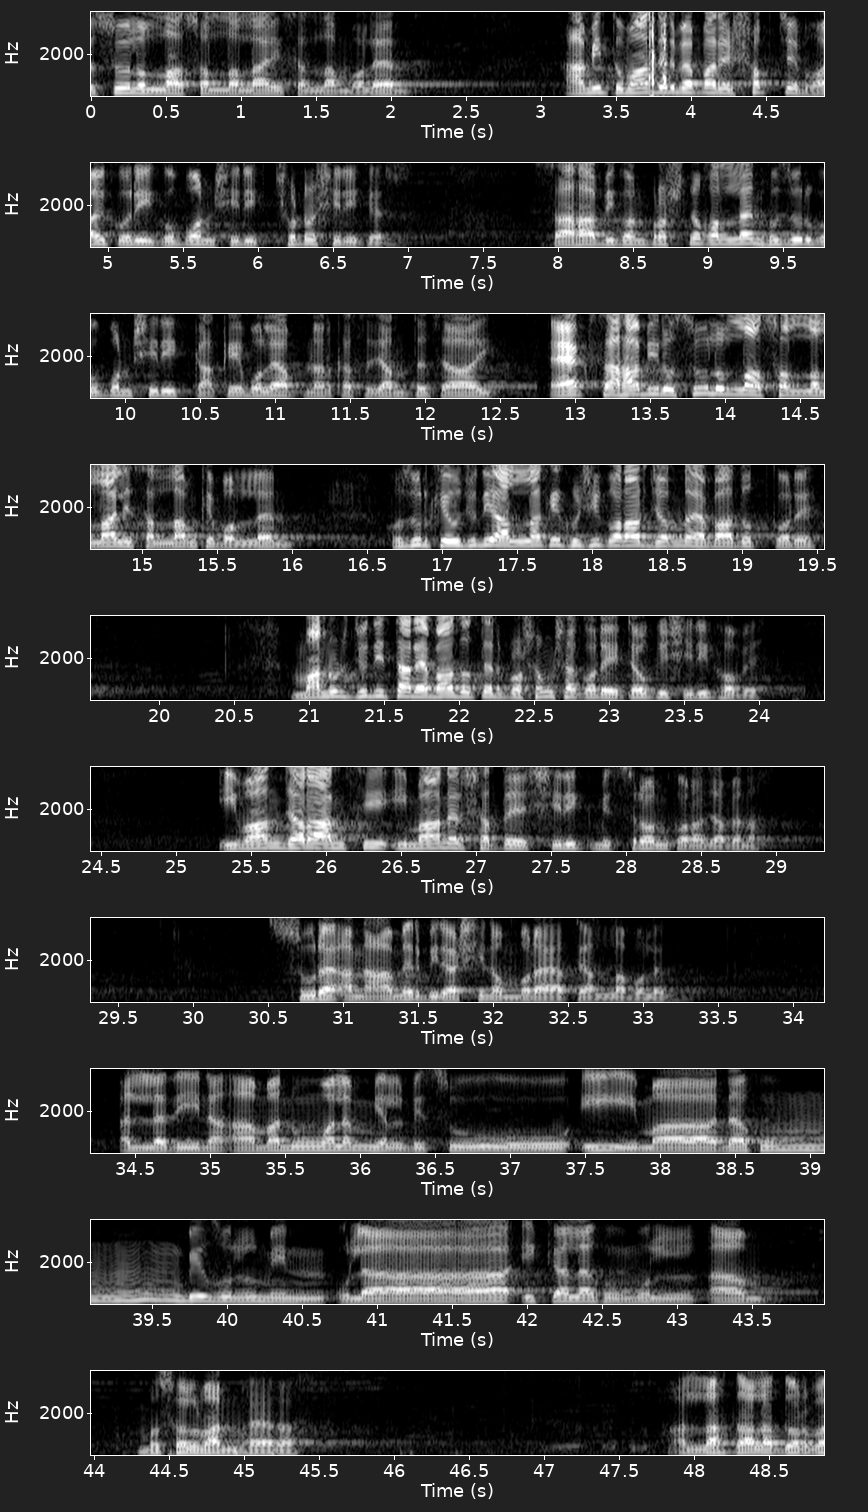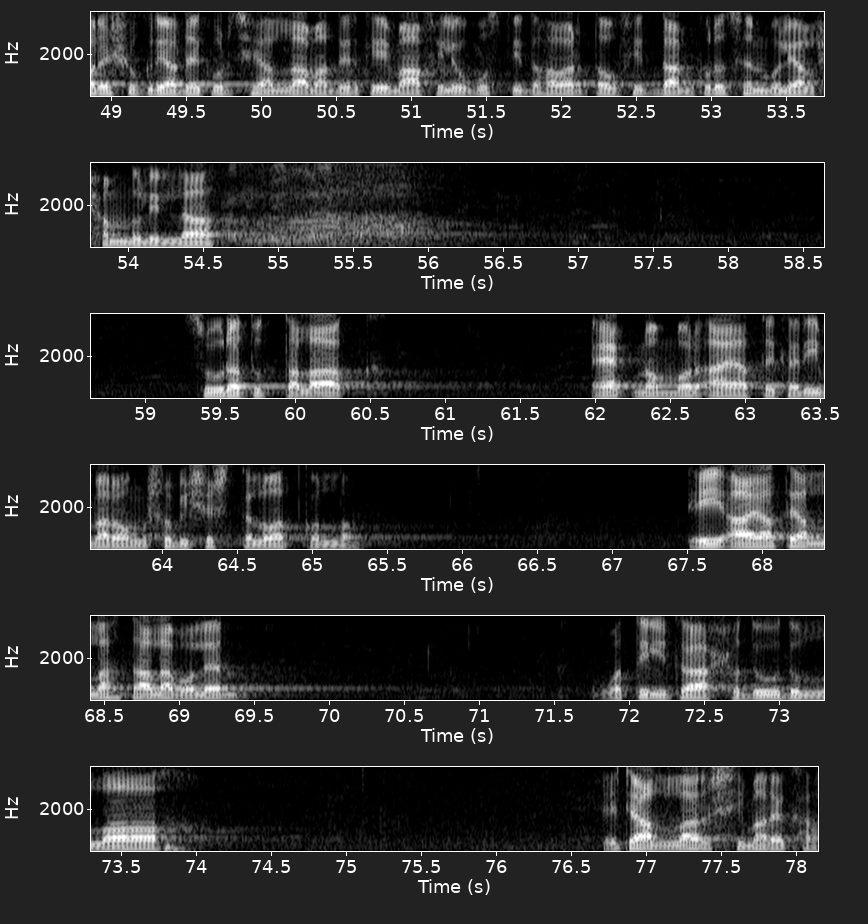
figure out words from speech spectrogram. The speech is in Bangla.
রসুল্লাহ সাল্লা সাল্লাম বলেন, আমি তোমাদের ব্যাপারে সবচেয়ে ভয় করি গোপন শিরিক, ছোট শিরিকের। সাহাবিগণ প্রশ্ন করলেন, হুজুর, গোপন শিরিক কাকে বলে আপনার কাছে জানতে চাই? এক সাহাবি রসুল্লাহ সাল্লা আলি সাল্লামকে বললেন, হুজুর, কেউ যদি আল্লাহকে খুশি করার জন্য আবাদত করে, মানুষ যদি তার আবাদতের প্রশংসা করে, এটাও কি শিরিক হবে? ইমান যারা আনছি ইমানের সাথে শিরিক মিশ্রণ করা যাবে না। সুরা আনামের বিরাশি নম্বর আয়াতে আল্লাহ বলেন মুসলমান ভাইরা আল্লাহ তাআলা দরবারে শুক্রিয়া আদায় করছি। আল্লাহ আমাদেরকে মাহফিলে উপস্থিত হওয়ার তৌফিক দান করেছেন বলে আলহামদুলিল্লাহ। সুরাতুত তালাক, এক নম্বর আয়াতে কারিমার অংশ বিশেষ তেলাওয়াত করলাম। এই আয়াতে আল্লাহ তাআলা বলেন ওয়াতিলকা হুদুদুল্লাহ এটা আল্লাহর সীমারেখা।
